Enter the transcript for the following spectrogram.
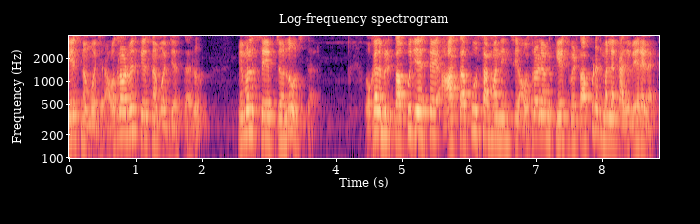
కేసు నమోదు చేయరు అవతల మీద కేసు నమోదు చేస్తారు. మిమ్మల్ని సేఫ్ జోన్లో ఉంచుతారు. ఒకవేళ మీరు తప్పు చేస్తే ఆ తప్పుకు సంబంధించి అవతల ఏమైనా కేసు పెడితే అప్పుడు అది మళ్ళీ అది వేరే లెక్క.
